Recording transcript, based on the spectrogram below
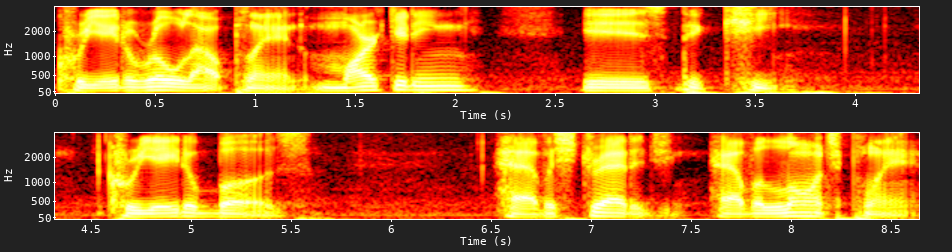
Create a rollout plan. Marketing is the key. Create a buzz. Have a strategy. Have a launch plan.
